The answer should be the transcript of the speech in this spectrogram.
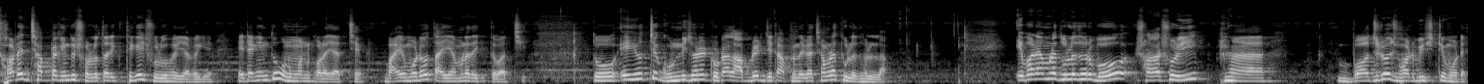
ঝড়ের ঝাপটা কিন্তু ষোলো তারিখ থেকেই শুরু হয়ে যাবে গিয়ে। এটা কিন্তু অনুমান করা যাচ্ছে। বায়ুমোড়েও তাই আমরা দেখতে পাচ্ছি। তো এই হচ্ছে ঘূর্ণিঝড়ের টোটাল আপডেট যেটা আপনাদের কাছে আমরা তুলে ধরলাম। এবারে আমরা তুলে ধরবো সরাসরি বজ্র ঝড় বৃষ্টি মোডে।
